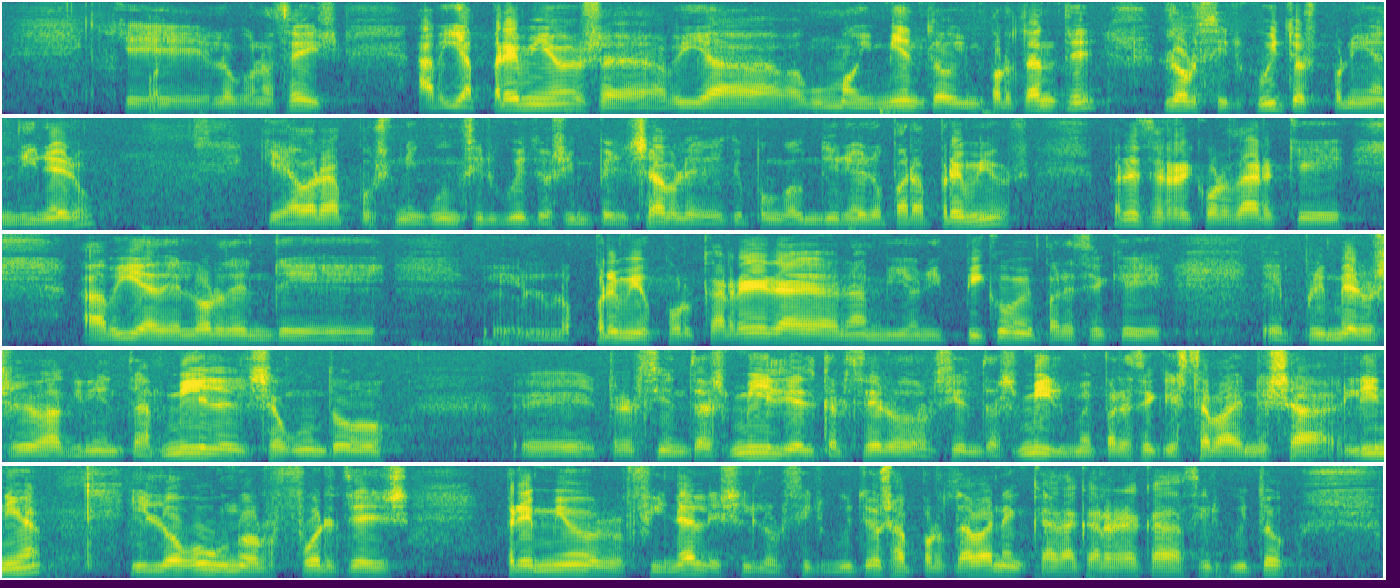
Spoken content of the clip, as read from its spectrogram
que lo conocéis. Había premios, eh, había un movimiento importante, los circuitos ponían dinero, que ahora pues ningún circuito es impensable de que ponga un dinero para premios. Parece recordar que había del orden de eh, los premios por carrera eran millón y pico, me parece que el primero se llevaba 500.000, el segundo eh, 300.000 y el tercero 200.000, me parece que estaba en esa línea, y luego unos fuertes premios finales y los circuitos aportaban en cada carrera, cada circuito,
